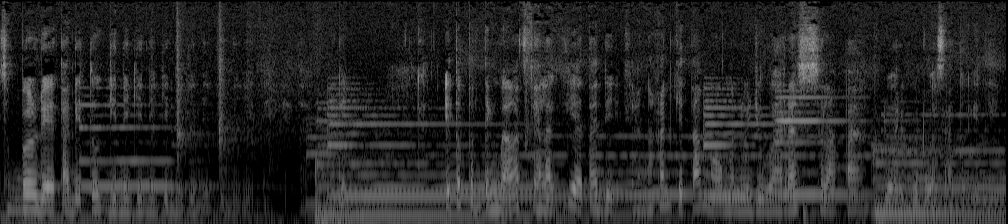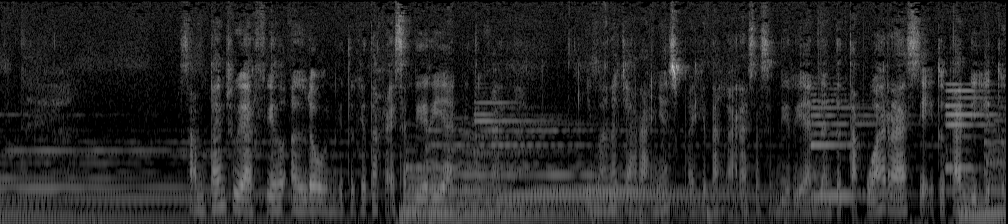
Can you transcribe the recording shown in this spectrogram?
Sebel deh tadi tuh gini gini gini gini gini itu penting banget sekali lagi ya tadi karena kan kita mau menuju waras selama 2021 ini. Sometimes we are feel alone gitu kita kayak sendirian gitu kan. Gimana caranya supaya kita nggak rasa sendirian dan tetap waras yaitu tadi itu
